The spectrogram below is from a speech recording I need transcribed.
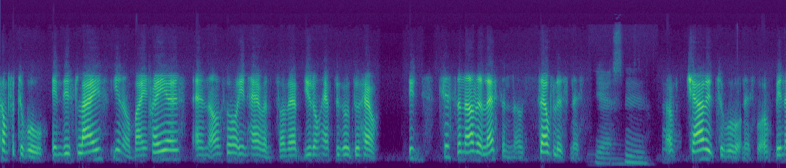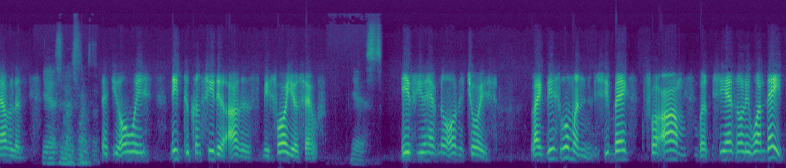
comfortable in this life, you know, by prayers and also in heaven so that you don't have to go to hell. It's just another lesson of selflessness, Yes. Mm. of charitableness, of benevolence, Yes. Yes, Master. that you always need to consider others before yourself Yes. if you have no other choice. Like this woman, she begs for alms, but she has only one date.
